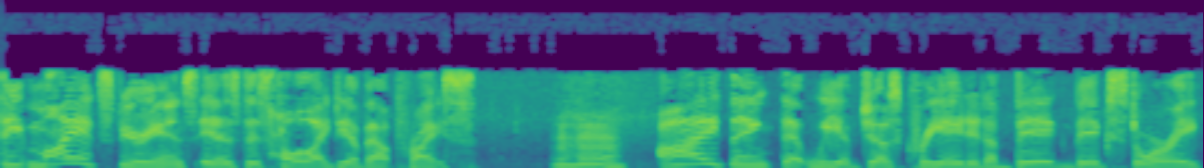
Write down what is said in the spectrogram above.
the my experience is this whole idea about price. Mm-hmm. I think that we have just created a big, big story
